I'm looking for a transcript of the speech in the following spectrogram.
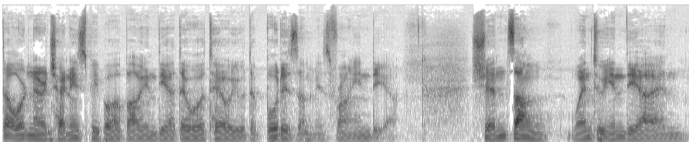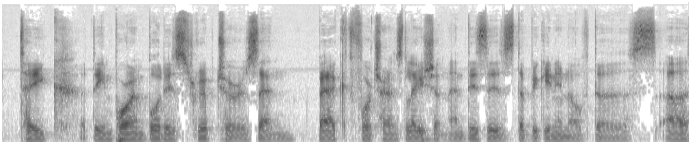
the ordinary Chinese people about India, they will tell you that Buddhism is from India. Xuanzang went to India and take the important Buddhist scriptures and back for translation, and this is the beginning of the uh,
